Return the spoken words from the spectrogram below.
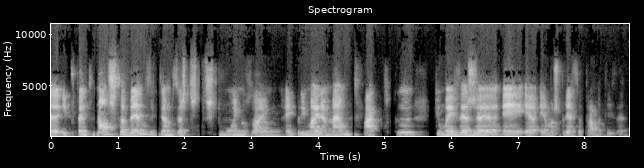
Uh, e, portanto, nós sabemos e temos estes testemunhos em, em primeira mão, de facto, que que uma IVG é, é, é uma experiência traumatizante.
